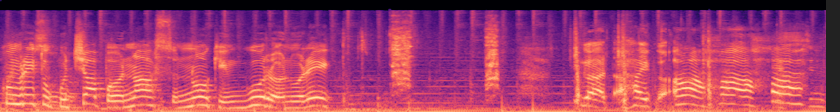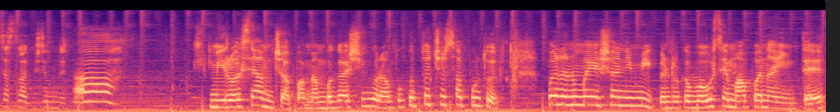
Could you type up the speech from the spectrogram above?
Cum vrei tu, cu ceapă în nas, în ochi, în gură, în urechi. Gata, hai că... Ah, ah, ah, Țineți asta că știu unde. ah. Miroseam ceapa, mi-am băgat și în gură, am făcut tot ce s-a putut. Până nu mai ieșea nimic, pentru că băusem apă înainte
